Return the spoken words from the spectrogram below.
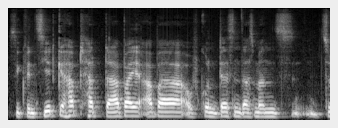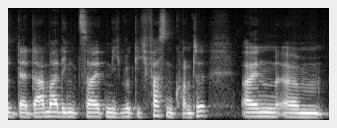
sequenziert gehabt, hat dabei aber aufgrund dessen, dass man es zu der damaligen Zeit nicht wirklich fassen konnte, einen, ähm,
